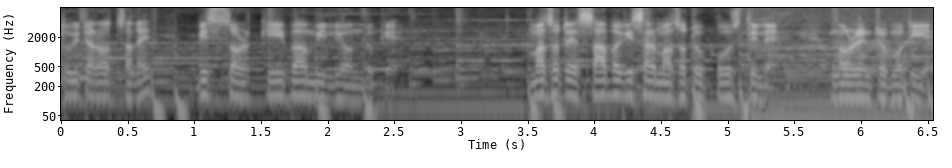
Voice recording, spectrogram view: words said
টুইটাৰত চালে বিশ্বৰ কেইবা মিলিয়ন লোকে। মাজতে চাহ বাগিচাৰ মাজতো পোষ্ট দিলে নৰেন্দ্ৰ মোদীয়ে।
